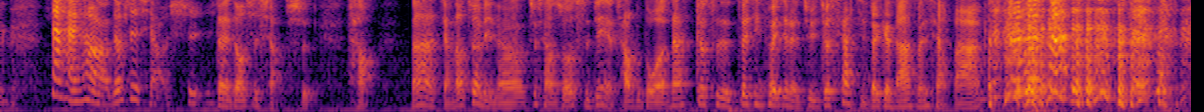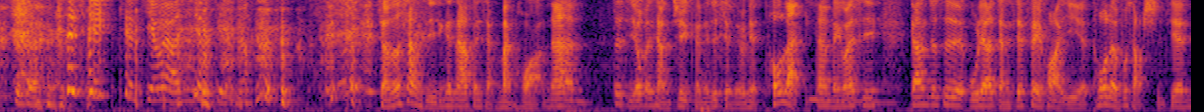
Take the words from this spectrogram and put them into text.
那还好，都是小事，对，都是小事。好，那讲到这里呢，就想说时间也差不多了，那就是最近推荐的剧，就下集再跟大家分享吧。就是这这结尾要欠扁了。想说上集已经跟大家分享漫画，那。这集又分享剧，可能就显得有点偷懒，但没关系。刚刚就是无聊讲一些废话，也拖了不少时间。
